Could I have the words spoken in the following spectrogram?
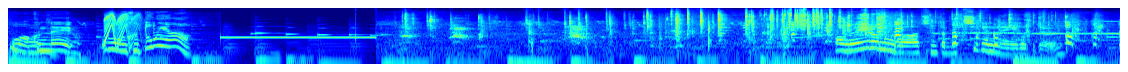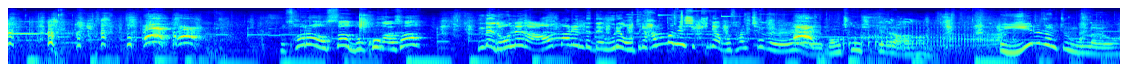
우와 어, 근데? 어머 그 똥이야. 아 왜 이러는 거야 진짜 미치겠네 이것들. 서러웠어 놓고 가서? 근데 너네가 아홉 마리인데 내 우리 어떻게 한 번에 시키냐고 산책을 멍청이 새끼들아. 아, 이해를 할 줄 몰라요.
